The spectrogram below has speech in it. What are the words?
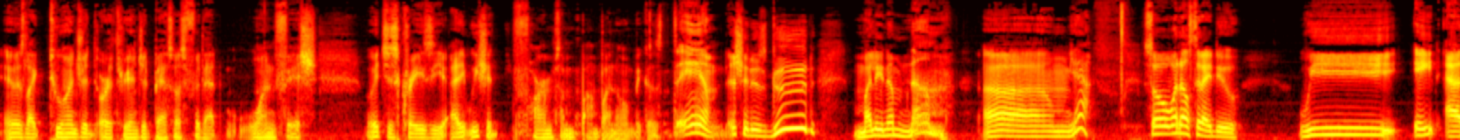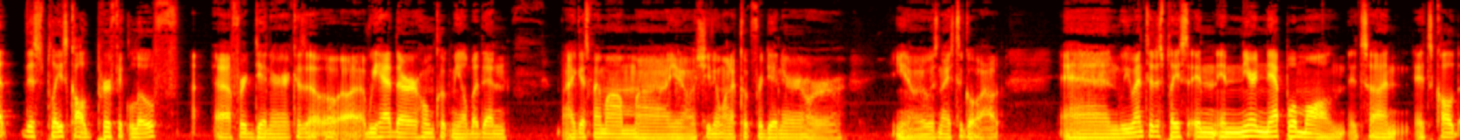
it was like 200 or 300 pesos for that one fish, which is crazy. I, we should farm some pampano because damn, this shit is good. Malinam nam. Um, yeah. So what else did I do? We ate at this place called Perfect Loaf, uh, for dinner because, uh, uh, we had our home cooked meal, but then I guess my mom, uh, you know, she didn't want to cook for dinner or, you know, it was nice to go out. And we went to this place in, in near Nepo Mall. It's on, it's called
